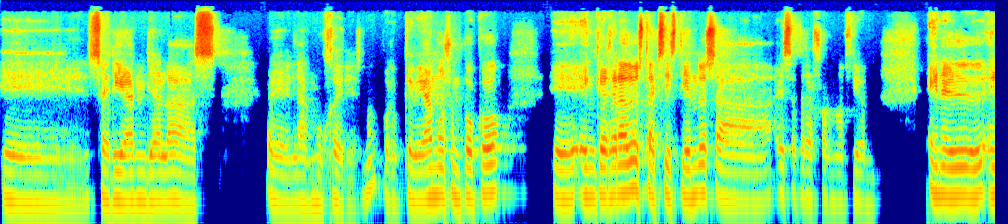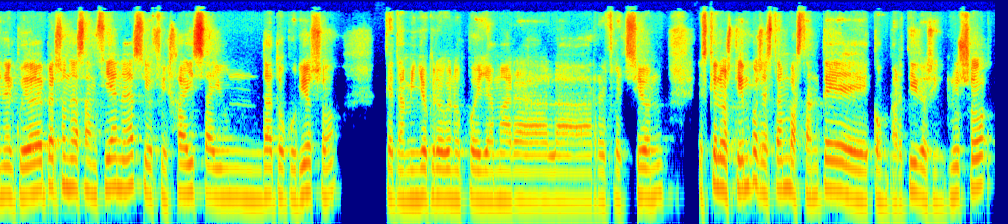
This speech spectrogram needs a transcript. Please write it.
eh, serían ya las, eh, las mujeres, ¿no? Porque veamos un poco en qué grado está existiendo esa, esa transformación. En el, cuidado de personas ancianas, si os fijáis, hay un dato curioso que también yo creo que nos puede llamar a la reflexión, es que los tiempos están bastante compartidos. Incluso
